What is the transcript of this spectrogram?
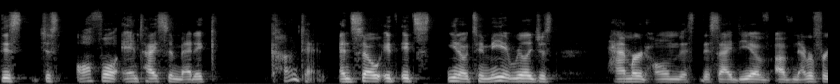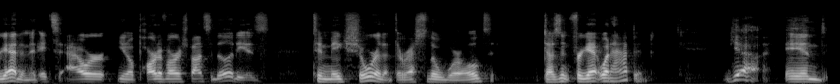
this just awful anti-Semitic content. And so it, it's you know to me it really just hammered home this this idea of of never forget and it's our you know part of our responsibility is to make sure that the rest of the world doesn't forget what happened yeah and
